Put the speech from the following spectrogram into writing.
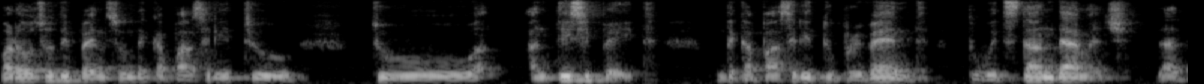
but also depends on the capacity to, to anticipate the capacity to prevent, to withstand damage that,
